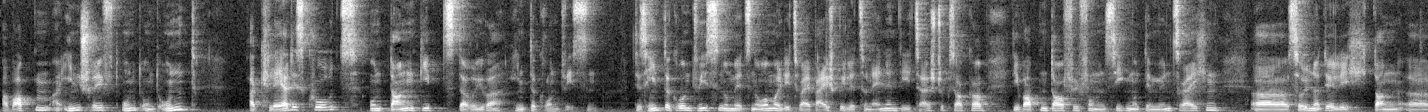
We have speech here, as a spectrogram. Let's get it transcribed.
ein Wappen, eine Inschrift und, und, und, erkläre das kurz und dann gibt es darüber Hintergrundwissen das Hintergrundwissen, um jetzt noch einmal die zwei Beispiele zu nennen, die ich zuerst schon gesagt habe, die Wappentafel von Sigmund dem Münzreichen äh, soll natürlich dann äh,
